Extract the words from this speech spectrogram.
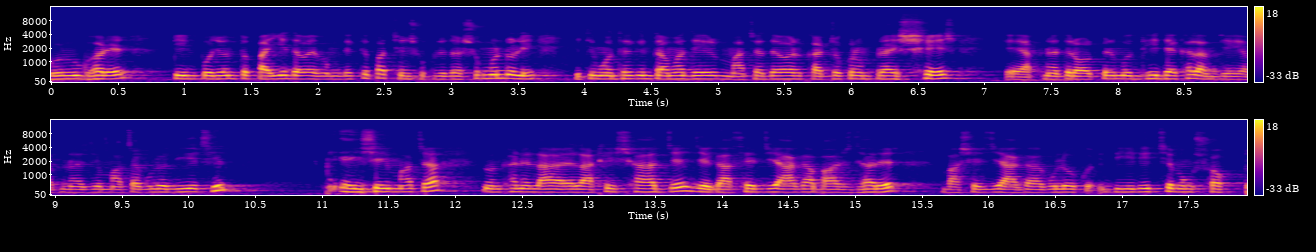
গরুর ঘরের টিন পর্যন্ত পাইয়ে দেওয়া এবং দেখতে পাচ্ছেন সুপ্রিয় দর্শক মণ্ডলী, ইতিমধ্যে কিন্তু আমাদের মাচা দেওয়ার কার্যক্রম প্রায় শেষ। আপনাদের অল্পের মধ্যেই দেখালাম যে, আপনার যে মাচাগুলো দিয়েছি এই সেই মাচা এবং এখানে লাঠির সাহায্যে যে গাছের যে আগা বাঁশঝাড়ের, বাঁশের যে আগাগুলো দিয়ে দিচ্ছে এবং শক্ত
